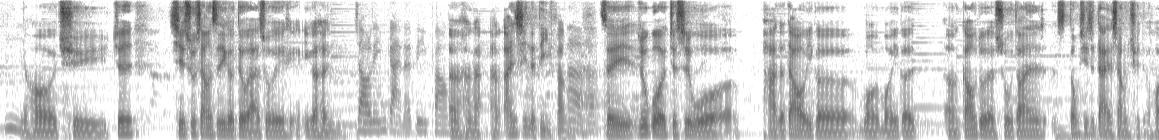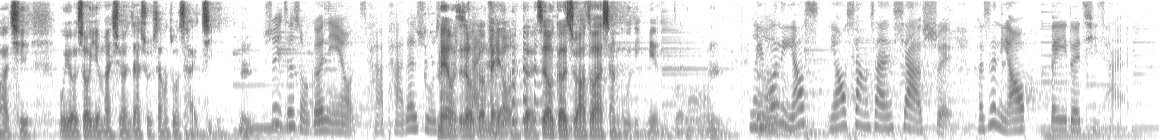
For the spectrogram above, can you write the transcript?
嗯然后去就是其实树上是一个对我来说一一个很找灵感的地方。嗯很安很安心的地方，嗯嗯所以如果就是我爬得到一个某某一个呃高度的树，当然东西是带得上去的话，其实我有时候也蛮喜欢在树上做采集。嗯，所以这首歌你也有爬爬在树上？没有这首歌没有，对，这首歌主要都在山谷里面。对，嗯，那李峰，你要你要上山下水，可是你要背一堆器材。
